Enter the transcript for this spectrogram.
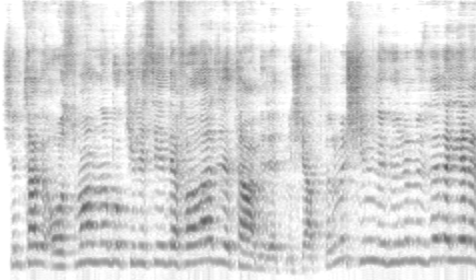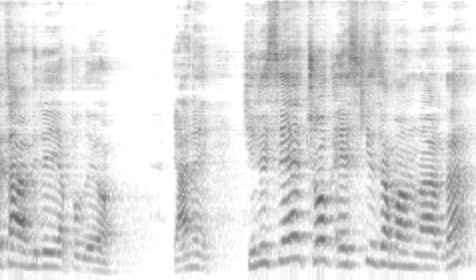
Şimdi tabi Osmanlı bu kiliseyi defalarca tamir etmiş, yaptırmış. Şimdi günümüzde de gene tamiri yapılıyor. Yani kilise çok eski zamanlarda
